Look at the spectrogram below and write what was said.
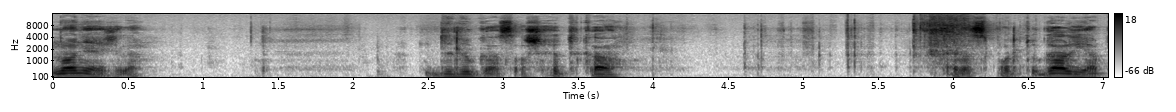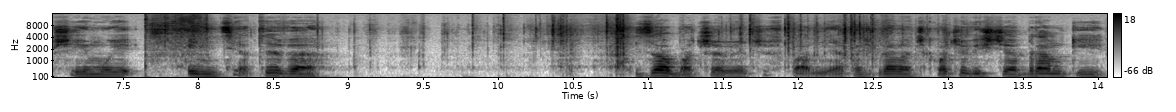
No nieźle. Druga saszetka. Teraz Portugalia przyjmuje inicjatywę. I zobaczymy, czy wpadnie jakaś brameczka. Oczywiście bramki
